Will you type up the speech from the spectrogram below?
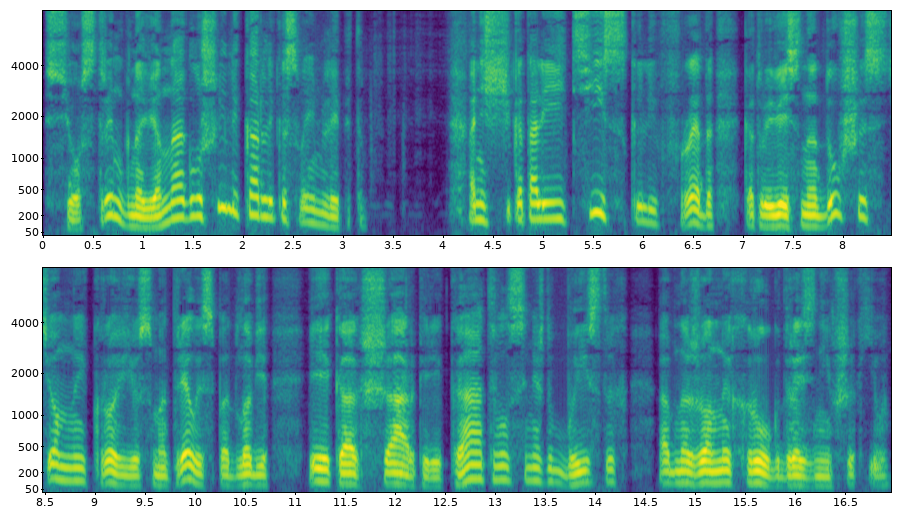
Сестры мгновенно оглушили карлика своим лепетом. Они щекотали и тискали Фреда, который, весь надувшись темной кровью, смотрел из-под лобья и, как шар, перекатывался между быстрых, обнаженных рук, дразнивших его.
